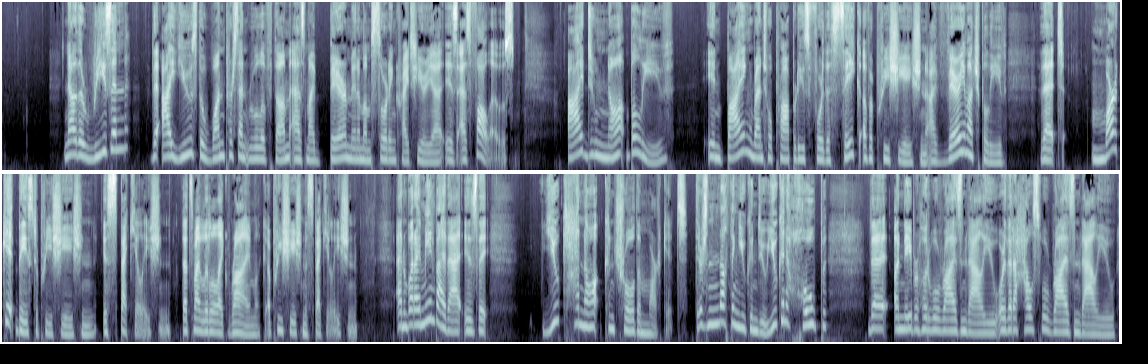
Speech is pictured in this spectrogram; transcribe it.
Now, the reason that I use the 1% rule of thumb as my bare minimum sorting criteria is as follows. I do not believe in buying rental properties for the sake of appreciation. I very much believe that market based appreciation is speculation. That's my little like rhyme, like appreciation is speculation. And what I mean by that is that you cannot control the market. There's nothing you can do. You can hope that a neighborhood will rise in value or that a house will rise in value,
